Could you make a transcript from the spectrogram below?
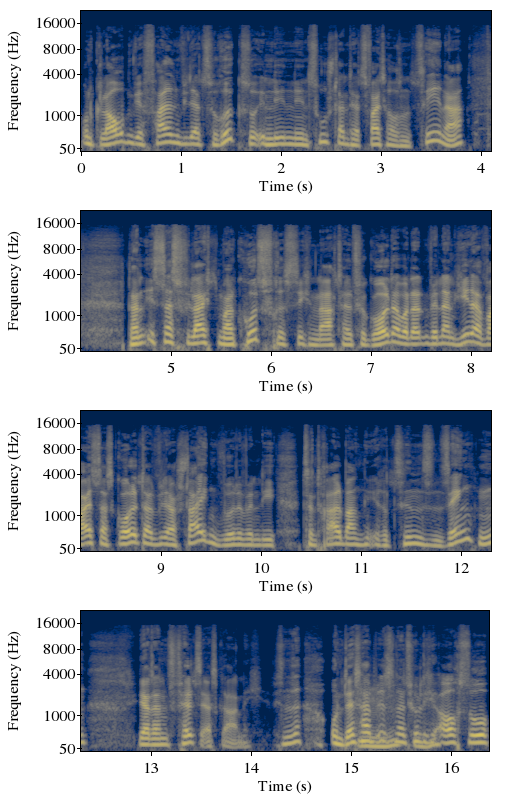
und glauben, wir fallen wieder zurück, so in den, in den Zustand der 2010er, dann ist das vielleicht mal kurzfristig ein Nachteil für Gold, aber dann, wenn dann jeder weiß, dass Gold dann wieder steigen würde, wenn die Zentralbanken ihre Zinsen senken, ja, dann fällt es erst gar nicht. Wissen Sie? Und deshalb mhm. ist es natürlich mhm. auch so,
